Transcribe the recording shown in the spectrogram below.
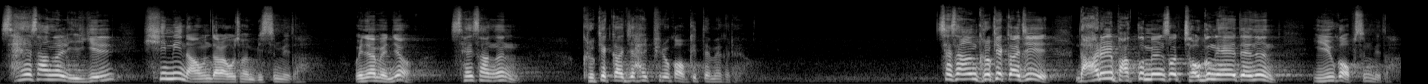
세상을 이길 힘이 나온다라고 저는 믿습니다. 왜냐하면요 세상은 그렇게까지 할 필요가 없기 때문에 그래요. 세상은 그렇게까지 나를 바꾸면서 적응해야 되는 이유가 없습니다.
